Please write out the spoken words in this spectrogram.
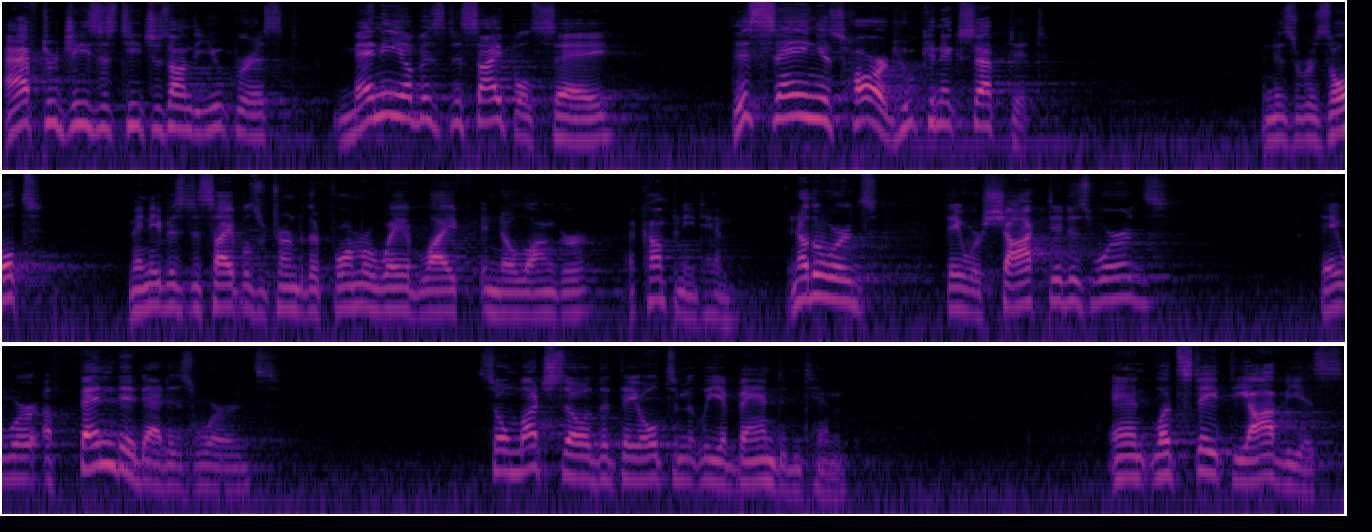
after Jesus teaches on the Eucharist, many of his disciples say, this saying is hard. Who can accept it? And as a result, many of his disciples returned to their former way of life and no longer accompanied him. In other words, they were shocked at his words, they were offended at his words, so much so that they ultimately abandoned him. And let's state the obvious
